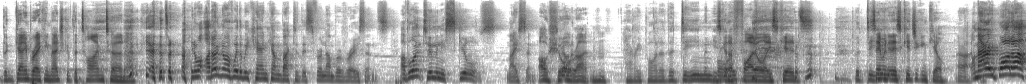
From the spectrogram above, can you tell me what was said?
the game breaking magic of the time turner. yeah, that's right. You know what? I don't know whether we can come back to this for a number of reasons. I've learnt too many skills, Mason. Oh, sure, right. hmm Harry Potter, the demon He's boy. to fight all these kids. the demon. See how many of these kids you can kill. All right. I'm Harry Potter.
